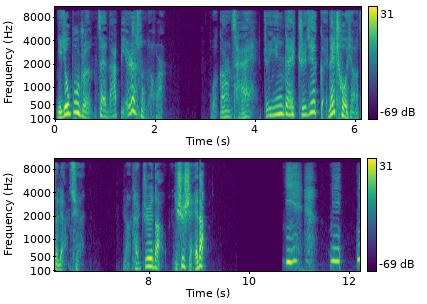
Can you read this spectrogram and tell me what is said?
你就不准再拿别人送的花。我刚才真应该直接给那臭小子两拳，让他知道你是谁的。”你，你，你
